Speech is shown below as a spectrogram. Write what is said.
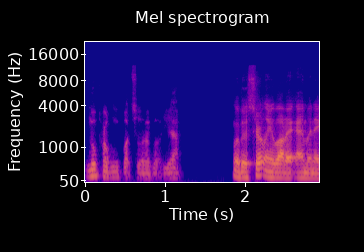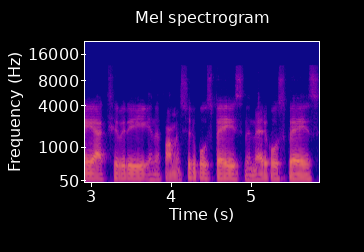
no problem whatsoever. Yeah. Well, there's certainly a lot of M&A activity in the pharmaceutical space, in the medical space.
